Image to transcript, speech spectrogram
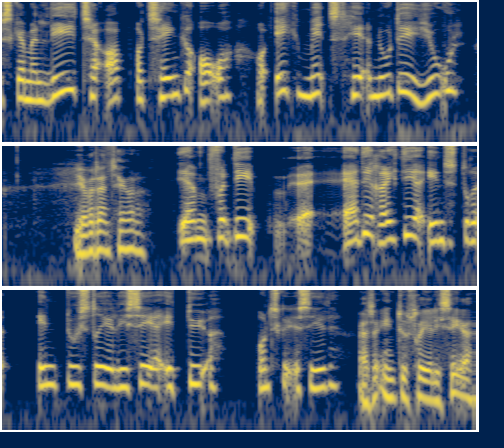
skal man lige tage op og tænke over, og ikke mindst her nu, det er jul. Ja, hvordan tænker du? Jamen, fordi øh, er det rigtigt at industri- industrialisere et dyr? Undskyld, jeg siger det. Altså industrialisere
